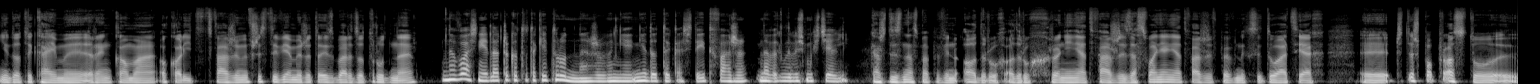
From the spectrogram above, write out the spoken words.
nie dotykajmy rękoma okolic twarzy. My wszyscy wiemy, że to jest bardzo trudne. No właśnie, dlaczego to takie trudne, żeby nie, nie dotykać tej twarzy, nawet gdybyśmy chcieli? Każdy z nas ma pewien odruch, odruch chronienia twarzy, zasłaniania twarzy w pewnych sytuacjach, y, czy też po prostu y,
